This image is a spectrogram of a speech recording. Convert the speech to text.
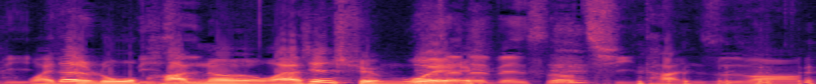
你我还带了罗盘呢，我还要先选位在位。那边是要起坛是吗？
